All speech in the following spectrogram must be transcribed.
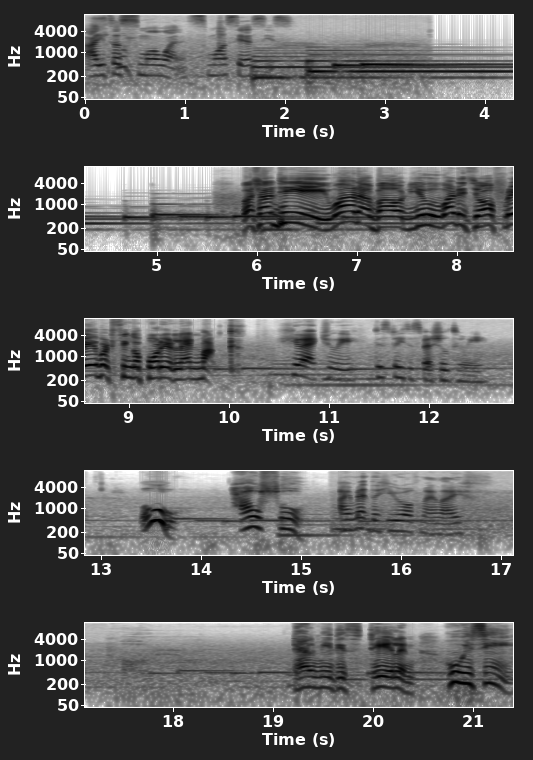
Uh, it's a small one, small thesis. Vashanti, what about you? What is your favorite Singaporean landmark? Here actually, this place is special to me. Oh, how so? I met the hero of my life. Tell me this tale and who is he?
